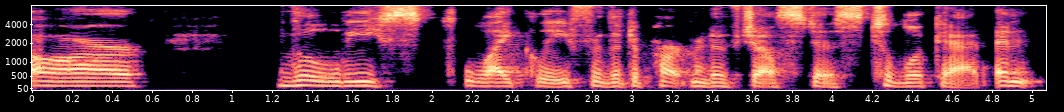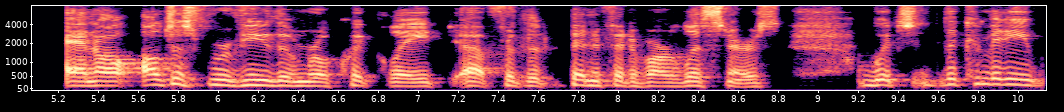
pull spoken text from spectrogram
are the least likely for the Department of Justice to look at. And and I'll, I'll just review them real quickly uh, for the benefit of our listeners. Which the committee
